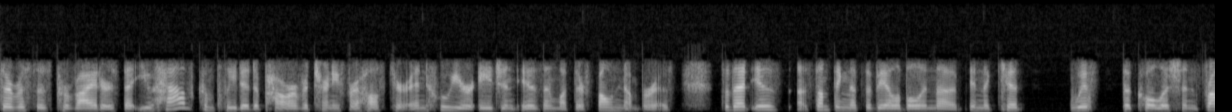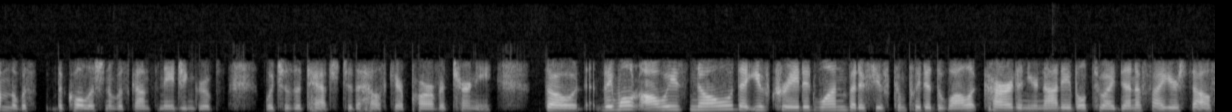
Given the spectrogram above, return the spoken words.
services providers that you have completed a power of attorney for healthcare and who your agent is and what their phone number is. So that is uh, something that's available in the in the kit with the coalition from the the coalition of Wisconsin Aging Groups, which is attached to the healthcare power of attorney. So they won't always know that you've created one, but if you've completed the wallet card and you're not able to identify yourself,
